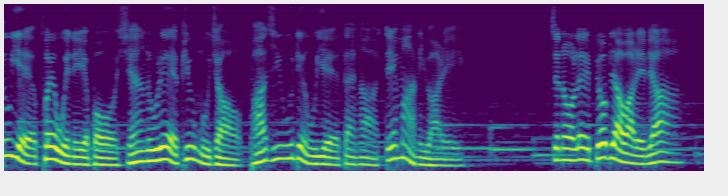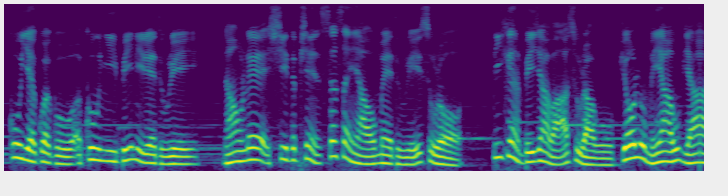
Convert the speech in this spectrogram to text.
သူ့ရဲ့အဖွဲ့ဝင်တွေအပေါ်ရန်လိုတဲ့အပြုအမူကြောင့်ဘာကြီးဦးတင်ဦးရဲ့အတန်ကတင်းမာနေပါတယ်ကျွန်တော်လည်းပြောပြပါတယ်ဗျာ ကိုရဲ့ကွက်ကိုအကူအညီပေးနေတဲ့သူတွေနောင်လဲရှေ့သဖြင့်ဆက်ဆံရအောင်မဲ့သူတွေဆိုတော့တီးခန့်ပေးကြပါဆိုတာကိုပြောလို့မရဘူးဗျာ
